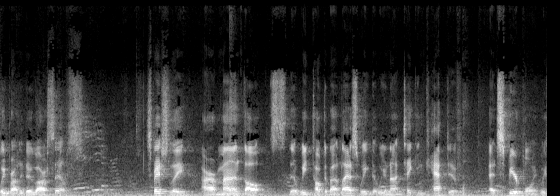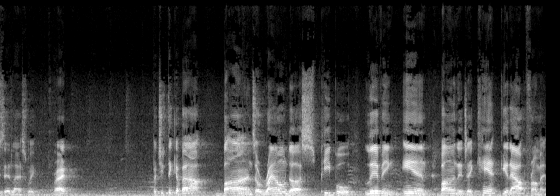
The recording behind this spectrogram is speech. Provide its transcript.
We probably do ourselves. Especially our mind thoughts that we talked about last week that we are not taking captive at spear point, we said last week, right? But you think about bonds around us, people living in bondage, they can't get out from it.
